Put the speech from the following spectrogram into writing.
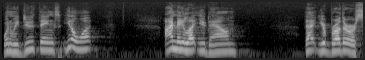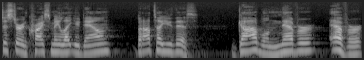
when we do things, you know what? I may let you down that your brother or sister in Christ may let you down, but I'll tell you this God will never, ever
